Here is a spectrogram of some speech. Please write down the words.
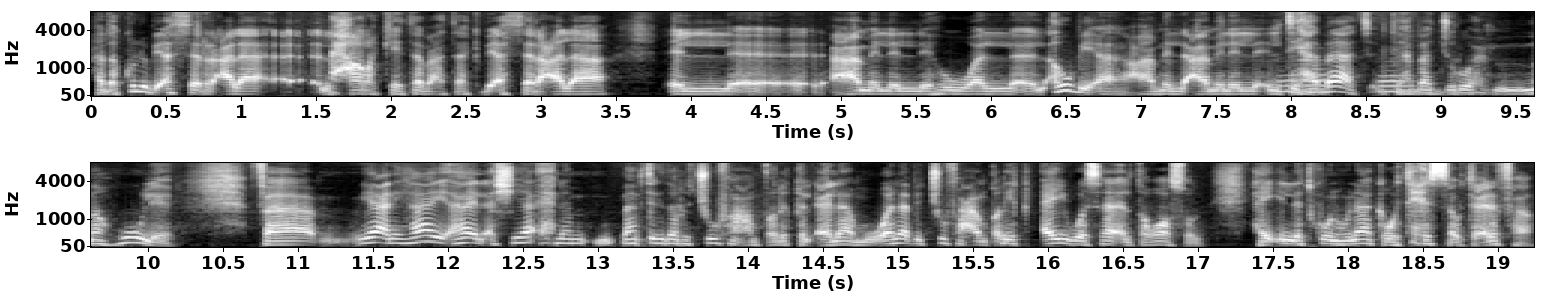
هذا كله بيأثر على الحركة تبعتك بيأثر على العامل اللي هو الأوبئة عامل عامل الالتهابات التهابات جروح مهولة. فيعني هاي هاي الأشياء إحنا ما بتقدر تشوفها عن طريق الإعلام ولا بتشوفها عن طريق أي وسائل تواصل. هي إلا تكون هناك وتحسها وتعرفها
